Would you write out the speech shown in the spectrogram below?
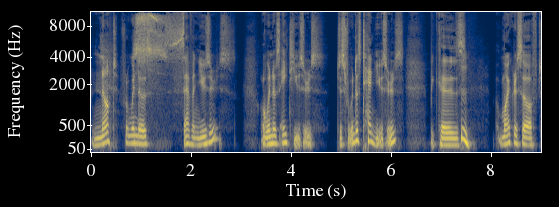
Not for Windows 7 users or Windows 8 users, just for Windows 10 users, because hmm. Microsoft,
